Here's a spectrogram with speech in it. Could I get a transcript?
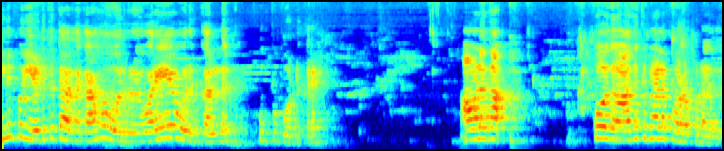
இனிப்பு எடுத்து தரதுக்காக ஒரு ஒரே ஒரு கல் உப்பு போட்டுக்கிறேன். அவ்வளோதான் போதும். அதுக்கு மேலே போடக்கூடாது.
